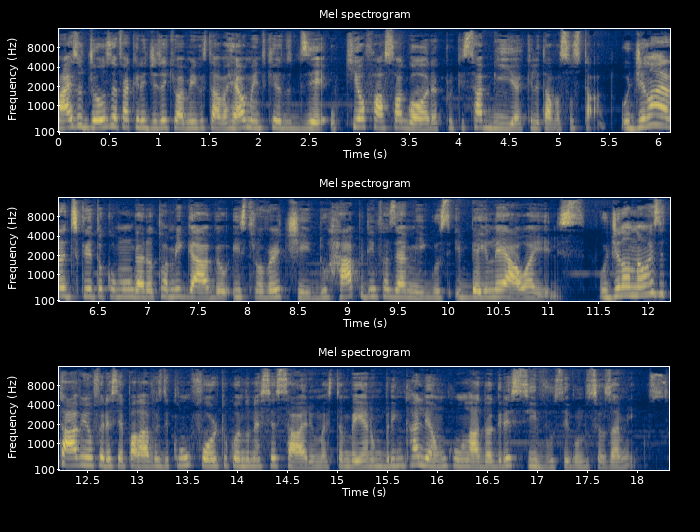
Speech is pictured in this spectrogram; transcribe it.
Mas o Joseph acredita que o amigo estava realmente querendo dizer o que eu faço agora, porque sabia que ele estava assustado. O Dylan era descrito como um garoto amigável e extrovertido, rápido em fazer amigos e bem leal a eles. O Dylan não hesitava em oferecer palavras de conforto quando necessário, mas também era um brincalhão com um lado agressivo, segundo seus amigos.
